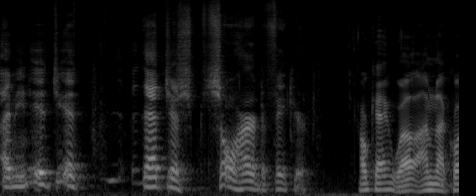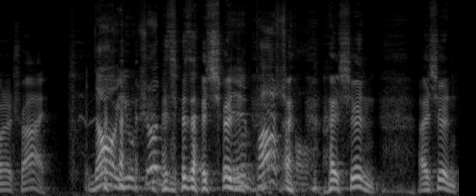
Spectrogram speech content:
I mean, it, it that just so hard to figure. Okay, well, I'm not going to try. No, you shouldn't. I shouldn't. Impossible. I shouldn't. I shouldn't.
